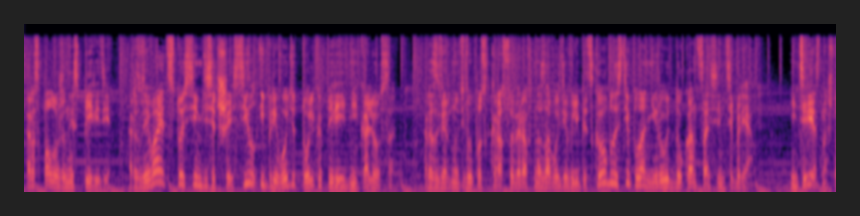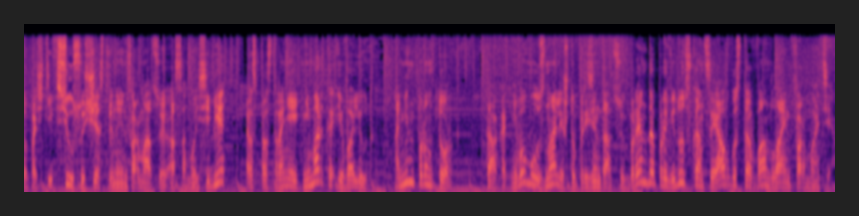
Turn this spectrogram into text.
расположенный спереди, развивает 176 сил и приводит только передние колеса. Развернуть выпуск кроссоверов на заводе в Липецкой области планируют до конца сентября. Интересно, что почти всю существенную информацию о самой себе распространяет не марка и валют, а Минпромторг. Так, от него мы узнали, что презентацию бренда проведут в конце августа в онлайн-формате.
